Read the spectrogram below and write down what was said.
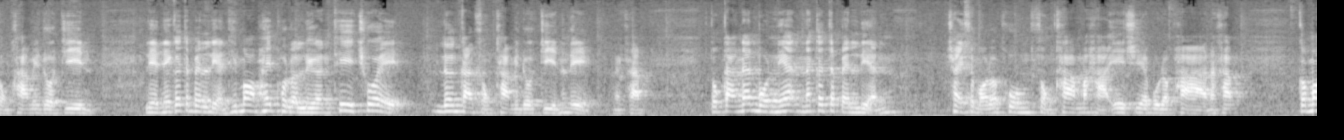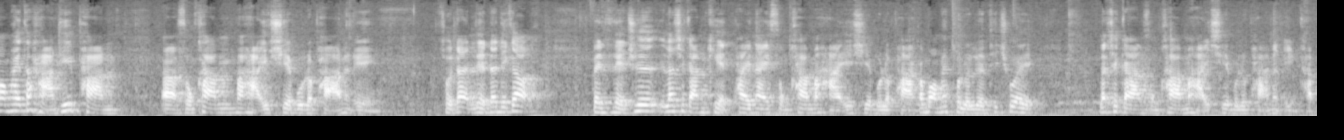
สงครามอินโดจีน เหรียญนี้ก็จะเป็นเหรียญที่มอบให้พลเรือนที่ช่วยเรื่องการสงครามอินโดจีนนั่นเองนะครับ ตรงกลางด้านบนเนี้ยนั่นก็จะเป็นเหรียญชัยสมรภูมิสงครามมหาเอเชียบูรพานะครับ ก็มอบให้ทหารที่ผ่านสงครามมหาเอเชียบูรพานั่นเอง ส่วนด้านเหรียญด้านนี้ก็เป็นเหรียญชื่อราชการเขตภายในสงครามมหาเอเชียบูรพาก็มอบให้พลเรือนที่ช่วยราชการสงครามมหาเอเชียบูรพานั่นเองครับ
